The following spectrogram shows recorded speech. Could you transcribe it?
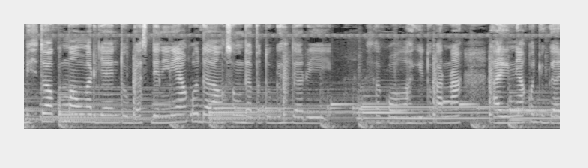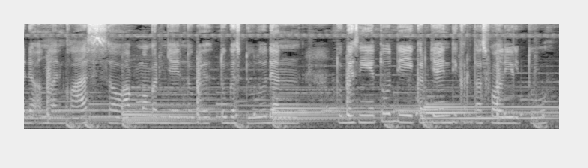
habis itu aku mau ngerjain tugas dan ini aku udah langsung dapet tugas dari sekolah gitu karena hari ini aku juga ada online class so aku mau ngerjain tugas tugas dulu dan tugasnya itu dikerjain di kertas folio itu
